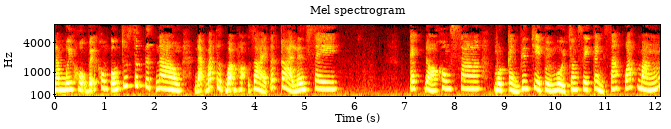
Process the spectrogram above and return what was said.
50 hộ vệ không tốn chút sức lực nào đã bắt được bọn họ giải tất cả lên xe. Cách đó không xa, một cảnh viên trẻ tuổi ngồi trong xe cảnh sát quát mắng,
